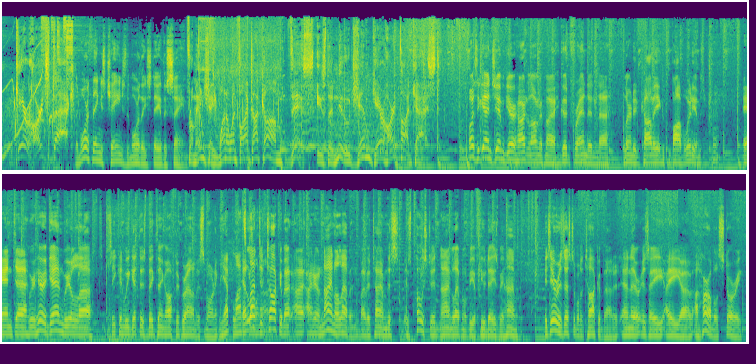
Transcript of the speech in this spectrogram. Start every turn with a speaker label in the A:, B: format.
A: Gearhart's back.
B: The more things change, the more they stay the same.
A: From NJ1015.com, this is the new Jim Gearhart Podcast.
B: Once again, Jim Gearhart, along with my good friend and uh, learned colleague Bob Williams. And uh, we're here again. We'll uh, see can we get this big thing off the ground this morning.
C: Yep, lots
B: And a lot
C: going
B: to
C: on.
B: talk about. I, I know 9/11. By the time this is posted, 9/11 will be a few days behind. It's irresistible to talk about it, and there is a a, uh, a horrible story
